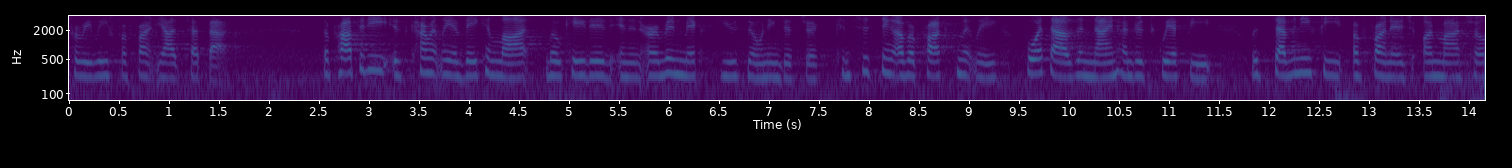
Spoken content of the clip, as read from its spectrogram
for relief for front yard setbacks. The property is currently a vacant lot located in an urban mixed-use zoning district consisting of approximately 4,900 square feet with 70 feet of frontage on Marshall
